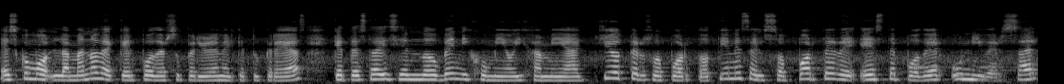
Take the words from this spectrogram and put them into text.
es como la mano de aquel poder superior en el que tú creas, que te está diciendo, ven hijo mío, hija mía, yo te soporto. Tienes el soporte de este poder universal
